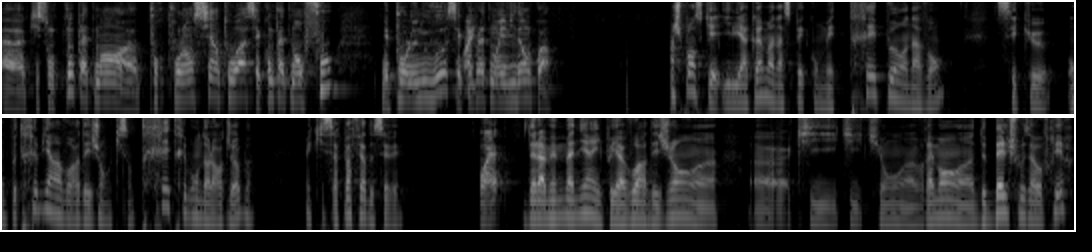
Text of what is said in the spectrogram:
euh, qui sont complètement, euh, pour, pour l'ancien toi, c'est complètement fou, mais pour le nouveau, c'est complètement évident, quoi. Je pense qu'il y a quand même un aspect qu'on met très peu en avant, c'est que on peut très bien avoir des gens qui sont très très bons dans leur job, mais qui ne savent pas faire de CV. Ouais. De la même manière, il peut y avoir des gens euh, euh, qui, qui, ont euh, vraiment de belles choses à offrir,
